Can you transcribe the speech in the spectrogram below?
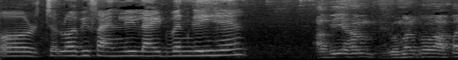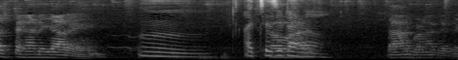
और चलो अभी फाइनली लाइट बन गई है। अभी हम झूमर को वापस टंगाने जा रहे हैं। हम्म, अच्छे से टंगा तार बड़ा कर रहे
